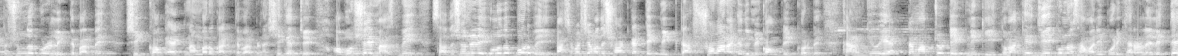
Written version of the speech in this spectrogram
এত সুন্দর করে লিখতে পারবে, শিক্ষক এক নাম্বারও কাটতে পারবে না। সেক্ষেত্রে অবশ্যই মাস্ট বি সাজেশনের এগুলো তো পড়বেই। পাশাপাশি আমাদের শর্টকাট টেকনিকটা সবার আগে তুমি কমপ্লিট করবে। কারণ কি, ওই একটা মাত্র টেকনিকই তোমাকে যে কোনো সামারি পরীক্ষার হলে লিখতে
